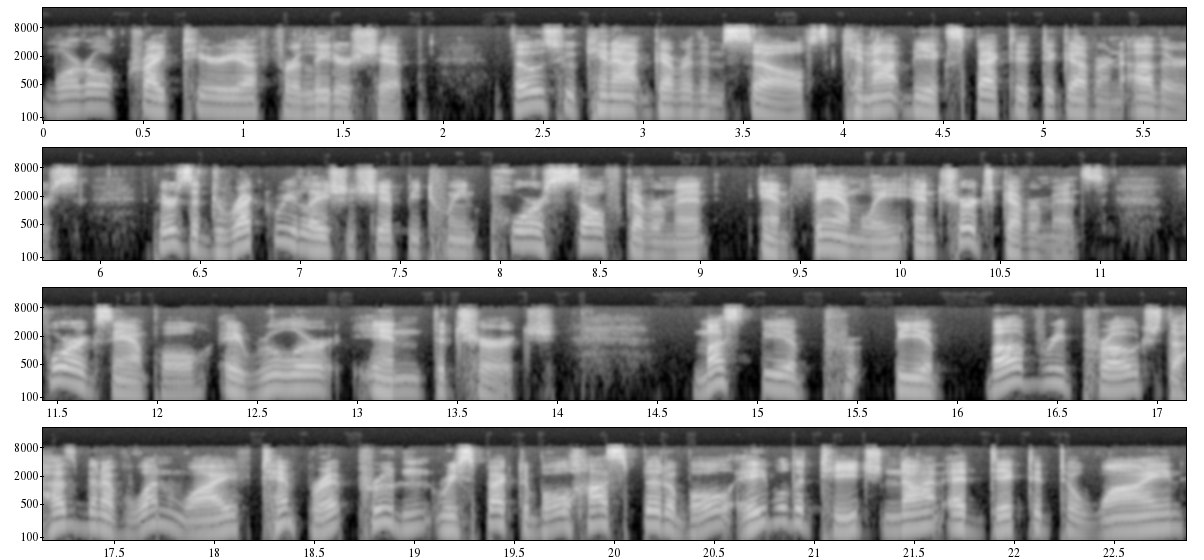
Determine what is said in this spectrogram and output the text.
Moral criteria for leadership. Those who cannot govern themselves cannot be expected to govern others. There is a direct relationship between poor self government and family and church governments. For example, a ruler in the church must be, a, be above reproach, the husband of one wife, temperate, prudent, respectable, hospitable, able to teach, not addicted to wine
